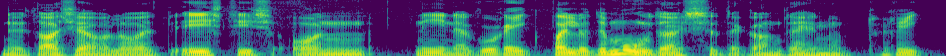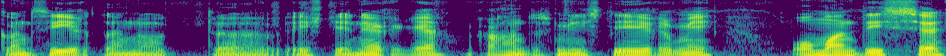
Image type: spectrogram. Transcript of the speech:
Nüüd asjaolu, et Eestis on nii, nagu riik paljude muude asjadega on teinud, riik on siirdanud äh, Eesti Energia Rahandusministeeriumi omandisse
